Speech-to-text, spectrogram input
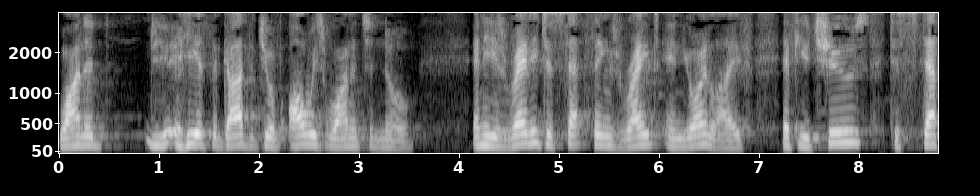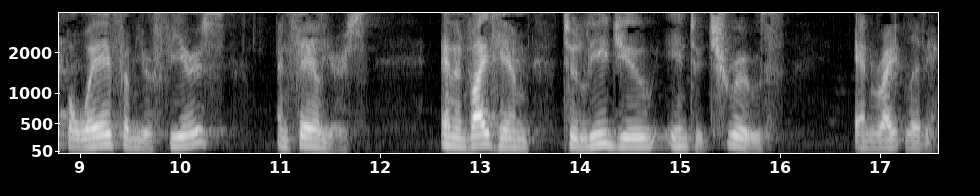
wanted, He is the God that you have always wanted to know. And He is ready to set things right in your life if you choose to step away from your fears and failures and invite Him to lead you into truth and right living.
